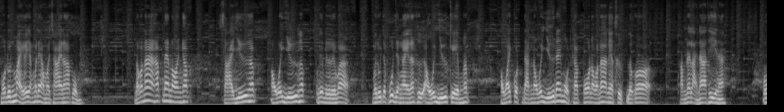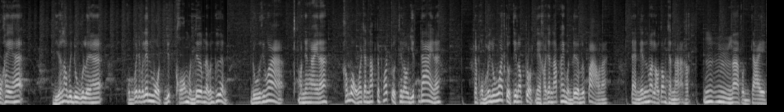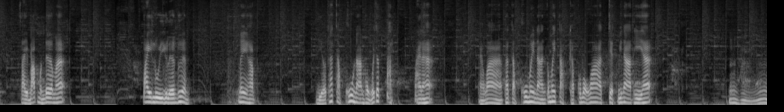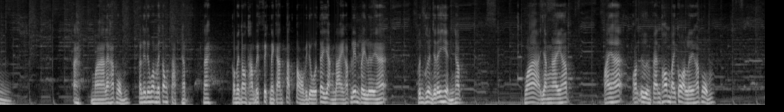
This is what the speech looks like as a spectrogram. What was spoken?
โมดูลใหม่ก็ยังไม่ได้เอามาใช้นะครับผมแล้วหน้าครับแน่นอนครับ สายยื้อครับ เอาไว้ยื้อครับเรียกได้เลยว่า ไม่รู้จะพูดยังไงนะคือเอาไว้ยื้อเกมครับ เอาไว้กดดันเอาไว้ยื้อได้หมดครับเพราะลาวาน่าเนี่ยถึกแล้วก็ทำได้หลายหน้าที่นะ โอเคฮะ เดี๋ยวเราไปดูกันเลยฮะ ผมก็จะไปเล่นโหมดยึดของเหมือนเดิมแหละเพื่อนๆ ดูสิว่ามันยังไงนะ เขาบอกว่าจะนับเฉพาะจุดที่เรายึดได้นะ แต่ผมไม่รู้ว่าจุดที่เราปลดเนี่ยเขาจะนับให้เหมือนเดิมหรือเปล่านะ แต่เน้นว่าเราต้องชนะครับ อืมน่าสนใจใส่บัฟเหมือนเดิมฮะ ไปลุยกันเลยเพื่อน นี่ครับ เดี๋ยวถ้าจับคู่นานผมก็จะตัดไปนะฮะแต่ว่าถ้าจับคู่ไม่นานก็ไม่ตัดครับเขาบอกว่า 7 วินาทีฮะอือหืออะมาแล้วครับผมก็เรียกได้ว่าไม่ต้องตัดครับนะก็ไม่ต้องทำเอฟเฟกต์ในการตัดต่อวิดีโอแต่อย่างใดครับเล่นไปเลยฮะเพื่อนๆจะได้เห็นครับ ว่ายังไงครับ ไปฮะก่อนอื่นแฟนทอมไปก่อนเลยครับ ผม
